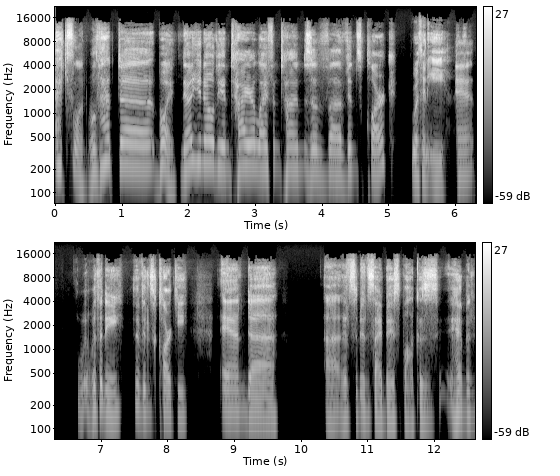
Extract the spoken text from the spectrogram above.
excellent. Well that uh boy, now you know the entire life and times of uh Vince Clarke. With an E. And with an E, Vince Clarkey. And uh uh that's some inside baseball because him and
